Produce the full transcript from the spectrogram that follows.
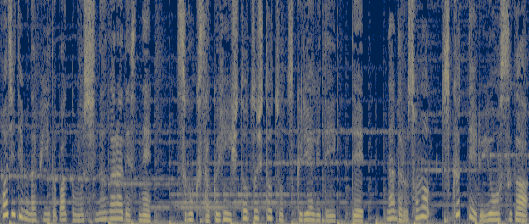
うポジティブなフィードバックもしながらですねすごく作品一つ一つを作り上げていってなんだろうその作っている様子が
